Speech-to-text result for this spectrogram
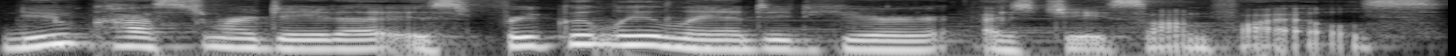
new customer data is frequently landed here as JSON files.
